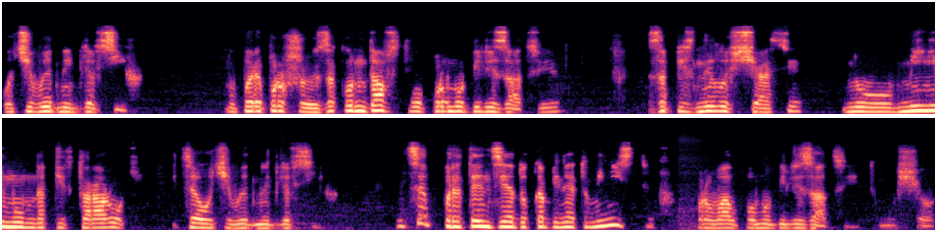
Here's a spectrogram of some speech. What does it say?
очевидний для всіх. Ну, перепрошую, законодавство про мобілізацію запізнило в часі, ну, мінімум на півтора роки. І це очевидно для всіх. І це претензія до Кабінету міністрів, провал по мобілізації, тому що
